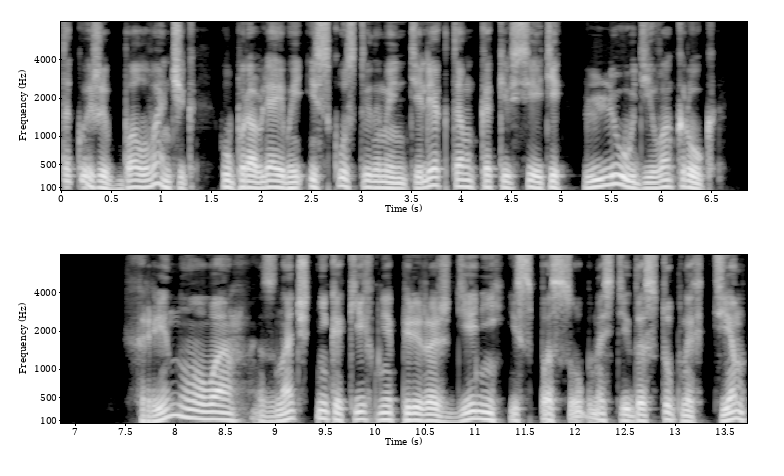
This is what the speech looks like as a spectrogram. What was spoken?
такой же болванчик – управляемый искусственным интеллектом, как и все эти люди вокруг. Хреново. Значит, никаких мне перерождений и способностей, доступных тем,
